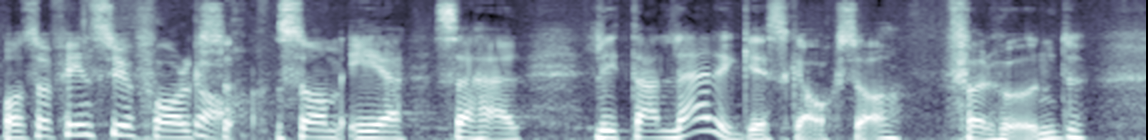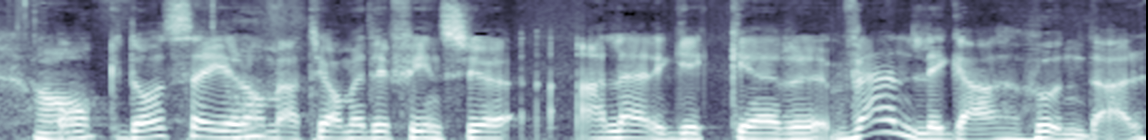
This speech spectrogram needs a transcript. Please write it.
Och så finns det ju folk Ja. som är så här lite allergiska också för hund. Ja. Och då säger de att ja, men det finns ju allergikervänliga hundar.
